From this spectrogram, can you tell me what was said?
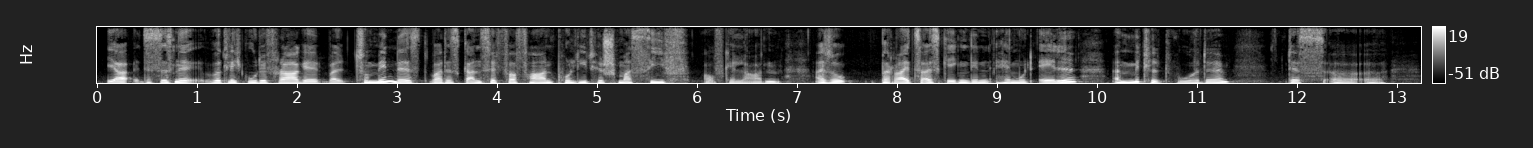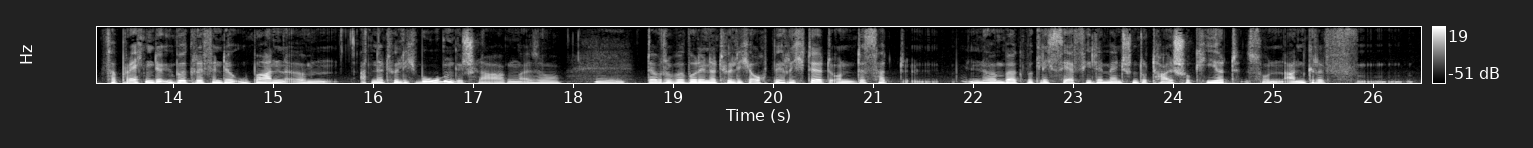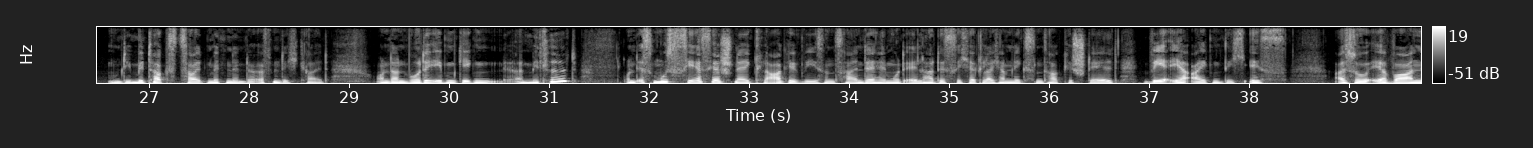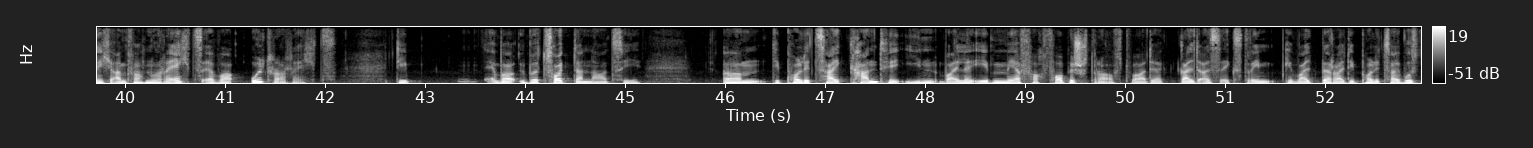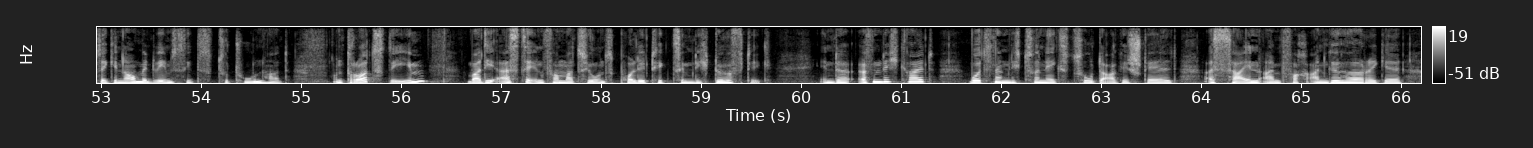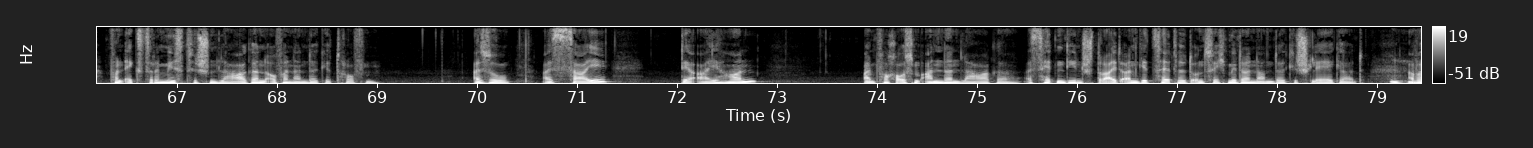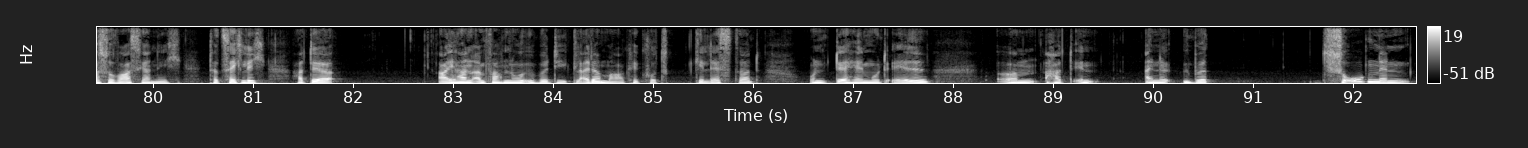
Ja, das ist eine wirklich gute Frage, weil zumindest war das ganze Verfahren politisch massiv aufgeladen. Also bereits als gegen den Helmut L. ermittelt wurde, das äh, äh, Verbrechen der Übergriff in der U-Bahn ähm, hat natürlich Wogen geschlagen. Also hm. darüber wurde natürlich auch berichtet und das hat in Nürnberg wirklich sehr viele Menschen total schockiert. So ein Angriff um die Mittagszeit mitten in der Öffentlichkeit. Und dann wurde eben gegen ermittelt. Und es muss sehr, sehr schnell klar gewesen sein. Der Helmut L. hat es sich ja gleich am nächsten Tag gestellt, wer er eigentlich ist. Also er war nicht einfach nur rechts, er war ultrarechts. Die, er war überzeugter Nazi. Ähm, die Polizei kannte ihn, weil er eben mehrfach vorbestraft war. Der galt als extrem gewaltbereit. Die Polizei wusste genau, mit wem sie es zu tun hat. Und trotzdem war die erste Informationspolitik ziemlich dürftig. In der Öffentlichkeit wurde es nämlich zunächst so dargestellt, als seien einfach Angehörige von extremistischen Lagern aufeinander getroffen. Also als sei der Eihahn einfach aus dem anderen Lager, als hätten die einen Streit angezettelt und sich miteinander geschlägert. Mhm. Aber so war es ja nicht. Tatsächlich hat der Eihan einfach nur über die Kleidermarke kurz gelästert und der Helmut L. Ähm, hat in einer überzogenen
